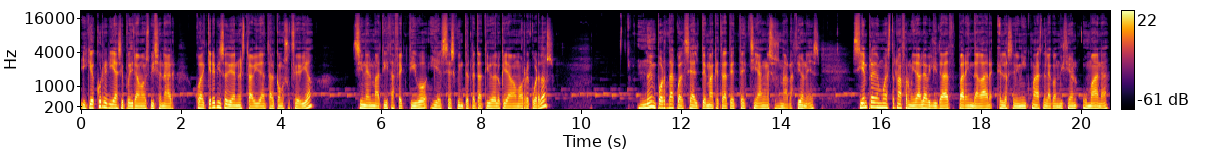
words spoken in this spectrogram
¿Y qué ocurriría si pudiéramos visionar cualquier episodio de nuestra vida tal como sucedió, sin el matiz afectivo y el sesgo interpretativo de lo que llamamos recuerdos? No importa cuál sea el tema que trate Ted Chiang en sus narraciones, siempre demuestra una formidable habilidad para indagar en los enigmas de la condición humana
